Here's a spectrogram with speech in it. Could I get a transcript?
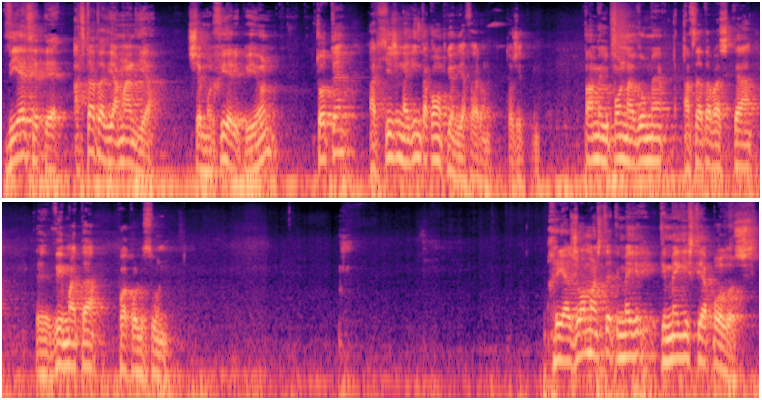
διέθετε αυτά τα διαμάντια σε μορφή ερηπείων, τότε αρχίζει να γίνεται ακόμα πιο ενδιαφέρον το ζήτημα. Πάμε λοιπόν να δούμε αυτά τα βασικά ε, βήματα που ακολουθούν. Χρειαζόμαστε τη, τη μέγιστη απόδοση.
